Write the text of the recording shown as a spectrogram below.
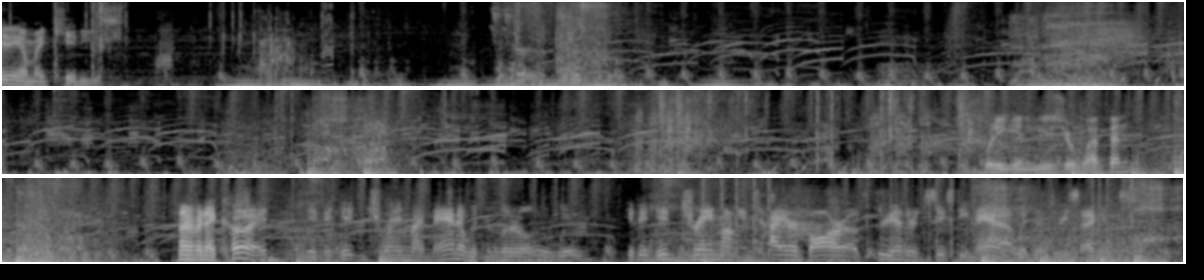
Getting on my kitties. What are you gonna use your weapon? I mean, I could if it didn't drain my mana within literal. If it didn't drain my entire bar of 360 mana within three seconds.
